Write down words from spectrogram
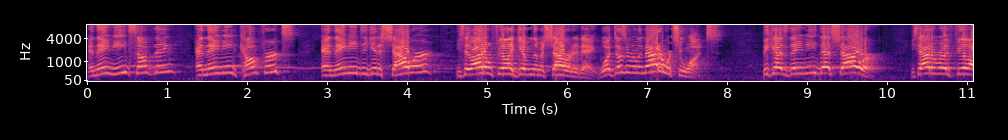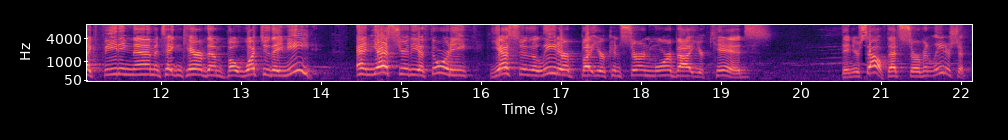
and they need something and they need comfort and they need to get a shower, you say, Well, I don't feel like giving them a shower today. Well, it doesn't really matter what you want because they need that shower. You say, I don't really feel like feeding them and taking care of them, but what do they need? And yes, you're the authority. Yes, you're the leader, but you're concerned more about your kids than yourself. That's servant leadership.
